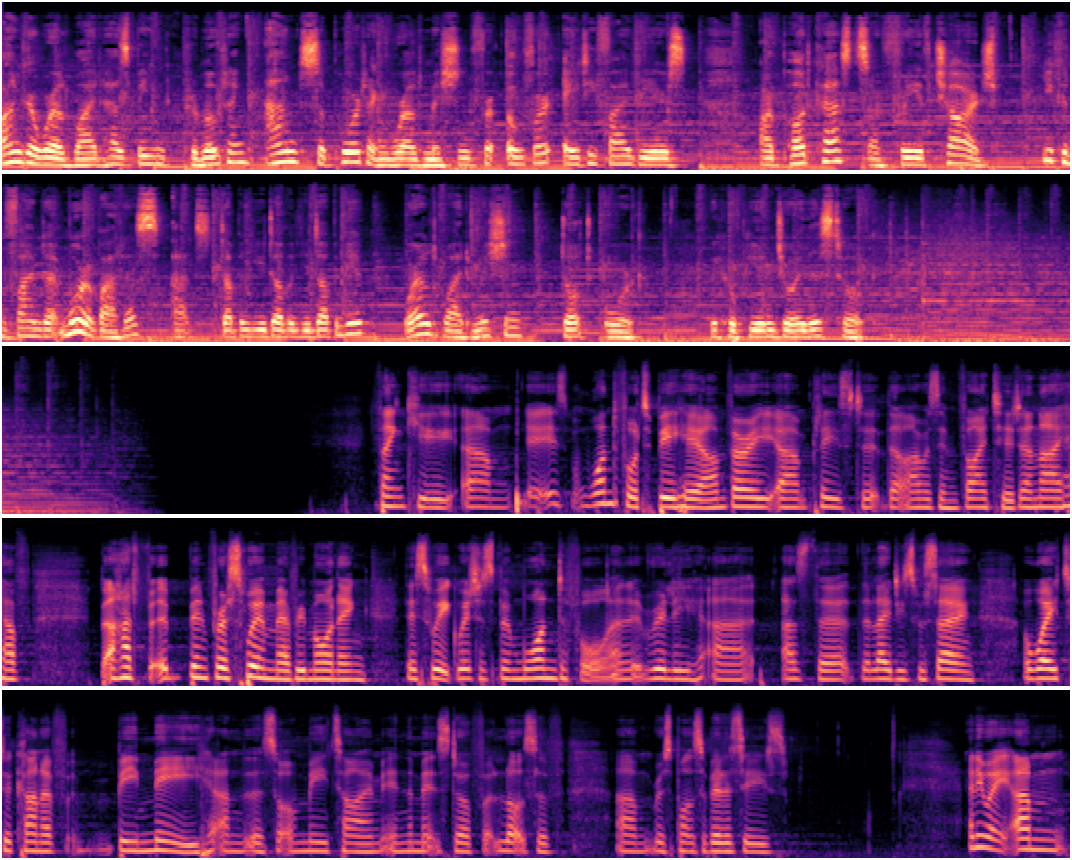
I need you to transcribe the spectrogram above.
Bangor Worldwide has been promoting and supporting World Mission for over 85 years. Our podcasts are free of charge. You can find out more about us at www.worldwidemission.org. We hope you enjoy this talk. Thank you. Um, it is wonderful to be here. I'm very um, pleased to, that I was invited, and I have I had been for a swim every morning this week, which has been wonderful, and it really, uh, as the the ladies were saying, a way to kind of be me and the sort of me time in the midst of lots of um, responsibilities. Anyway, um,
